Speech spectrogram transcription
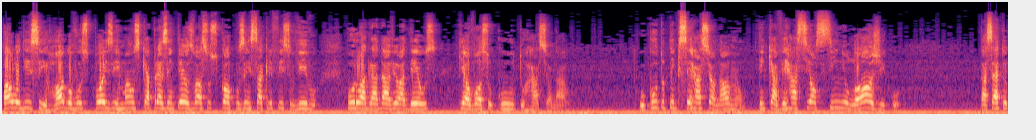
Paulo disse: Rogo-vos, pois, irmãos, que apresentei os vossos corpos em sacrifício vivo, puro agradável a Deus, que é o vosso culto racional. O culto tem que ser racional, irmão. Tem que haver raciocínio lógico. Tá certo?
